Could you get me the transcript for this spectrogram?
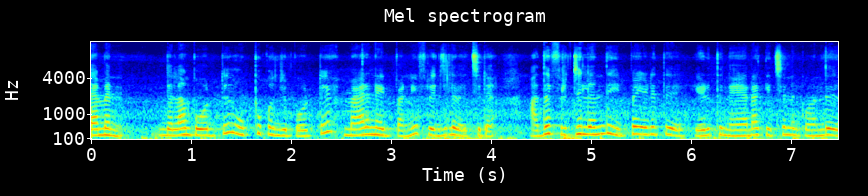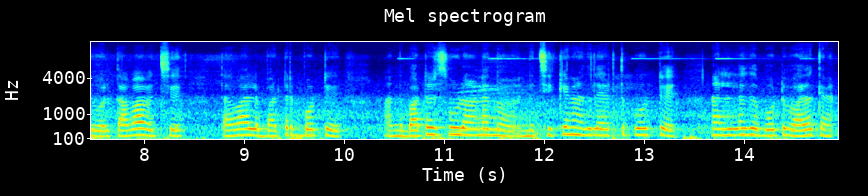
லெமன் இதெல்லாம் போட்டு உப்பு கொஞ்சம் போட்டு மேரினேட் பண்ணி ஃப்ரிட்ஜில் வச்சுட்டேன். அதை ஃப்ரிட்ஜிலேருந்து இப்போ எடுத்து எடுத்து நேராக கிச்சனுக்கு வந்து ஒரு தவா வச்சு தவாவில் பட்டர் போட்டு அந்த பட்டர் சூடானதும் இந்த சிக்கனை அதில் எடுத்து போட்டு நல்லா போட்டு வதக்கினேன்.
